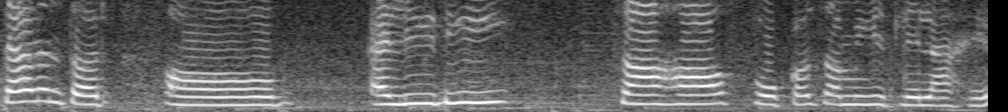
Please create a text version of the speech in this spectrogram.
त्यानंतर एल ई डी चा हा फोकस आम्ही घेतलेला आहे.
